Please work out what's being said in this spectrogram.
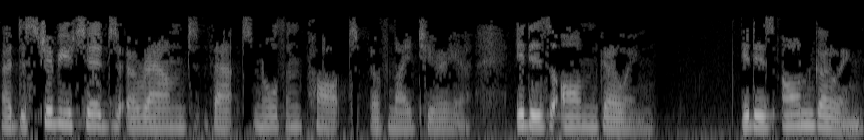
uh, distributed around that northern part of Nigeria. It is ongoing. It is ongoing.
